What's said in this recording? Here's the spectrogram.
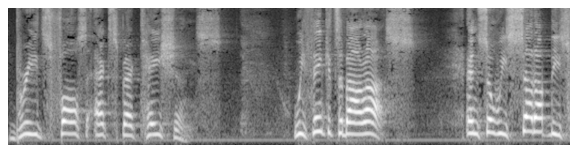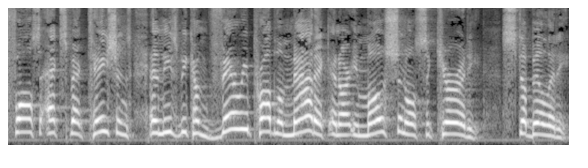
breeds false expectations. We think it's about us. And so we set up these false expectations, and these become very problematic in our emotional security stability.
